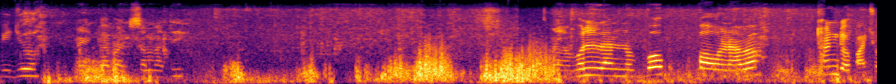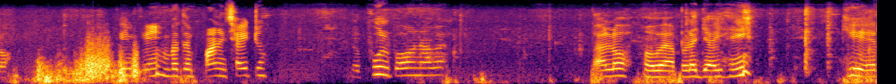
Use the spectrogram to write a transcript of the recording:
બીજો અહીં બાબાની સમાધિ અહીંયા વલ્લાનો બહુ પવન આવે. ઠંડો પાછો. કેમ કે અહીં બધે પાણી છાંટ્યું. એટલે ફૂલ પવન આવે. ચાલો, હવે આપણે જઈએ અહીં ઘેર.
